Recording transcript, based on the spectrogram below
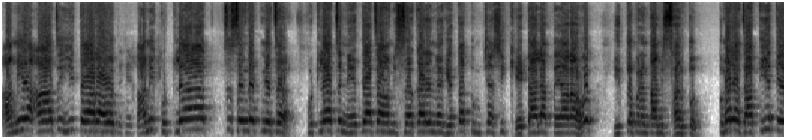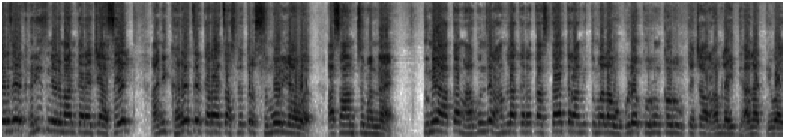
आम्ही आजही तयार आहोत. आम्ही कुठल्याच संघटनेचं कुठल्याच नेत्याचं आम्ही सहकार्य न घेता तुमच्याशी खेटायला तयार आहोत. इथपर्यंत आम्ही सांगतो. तुम्हाला जातीय तेर जर खरीच निर्माण करायची असेल आणि खरंच जर करायचं असलं तर समोर यावं असं आमचं म्हणणं आहे. तुम्ही आता मागून जर हमला करत असताल तर आम्ही तुम्हाला उघडं करून करू. त्याच्यावर हमला ही ध्यानात ठेवाय.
